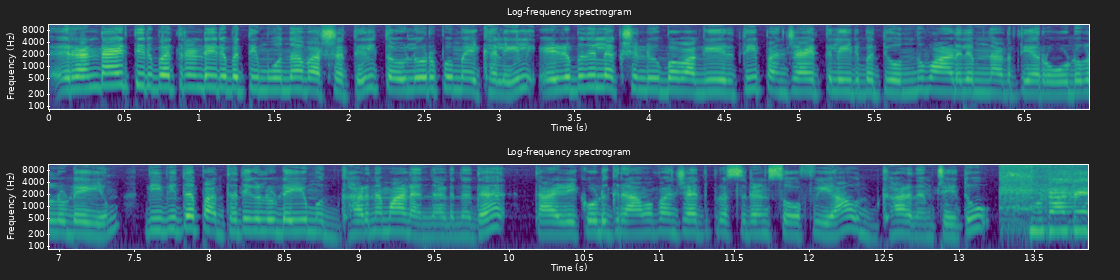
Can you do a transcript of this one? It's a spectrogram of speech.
രണ്ടായിരത്തി ഇരുപത്തിരണ്ട് ഇരുപത്തിമൂന്ന് വർഷത്തിൽ തൊഴിലുറപ്പ് മേഖലയിൽ എഴുപത് ലക്ഷം രൂപ വകയിരുത്തി പഞ്ചായത്തിലെ ഇരുപത്തിയൊന്ന് വാർഡിലും നടത്തിയ റോഡുകളുടെയും വിവിധ പദ്ധതികളുടെയും ഉദ്ഘാടനമാണ് നടന്നത്. താഴേക്കോട് ഗ്രാമപഞ്ചായത്ത് പ്രസിഡന്റ് സോഫിയ ഉദ്ഘാടനം ചെയ്തു. കൂടാതെ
